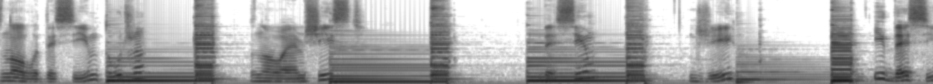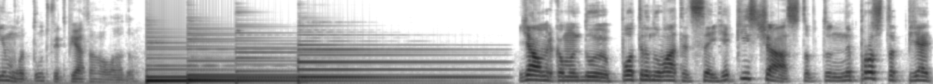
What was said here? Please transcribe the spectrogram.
Знову D7 тут же. Знову М6. D7. G. І D7 отут від п'ятого ладу. Я вам рекомендую потренувати це якийсь час, тобто не просто 5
